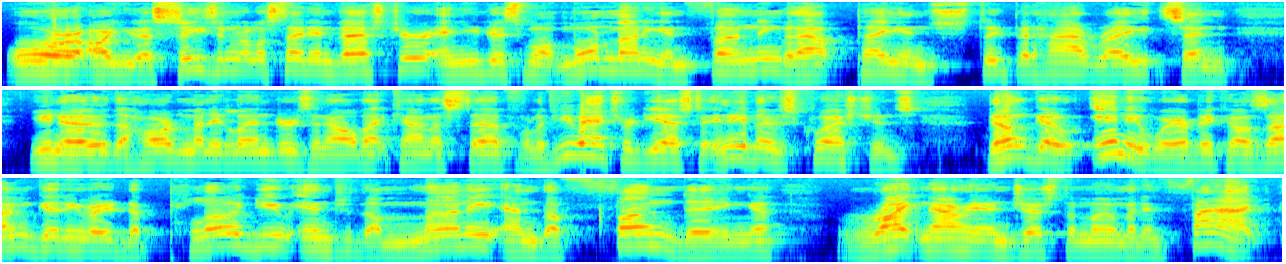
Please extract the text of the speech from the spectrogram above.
Or are you a seasoned real estate investor and you just want more money and funding without paying stupid high rates and you know, the hard money lenders and all that kind of stuff? Well, if you answered yes to any of those questions, don't go anywhere because I'm getting ready to plug you into the money and the funding right now here in just a moment. In fact,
